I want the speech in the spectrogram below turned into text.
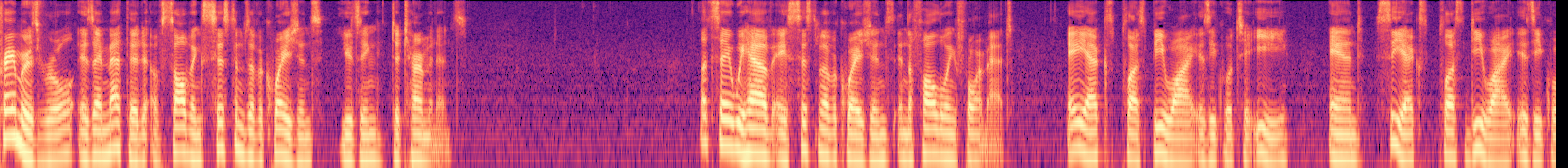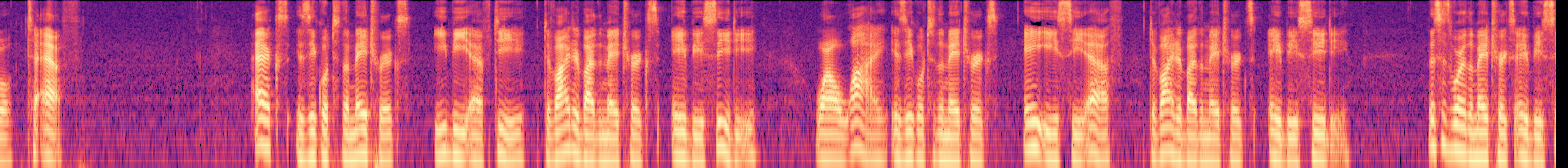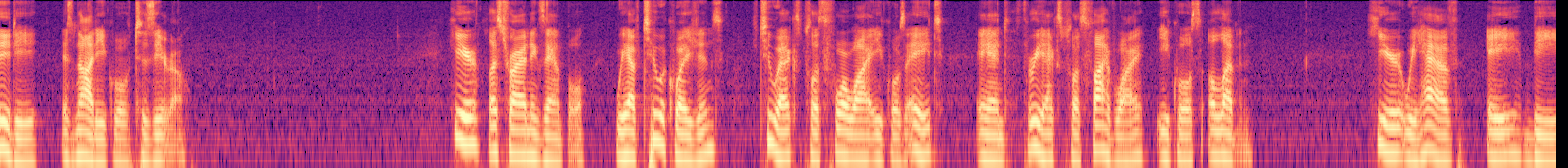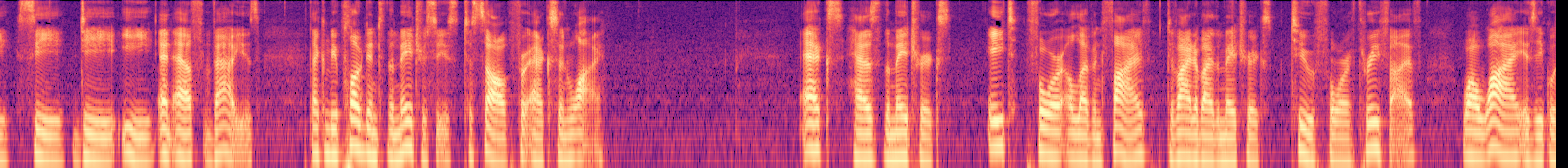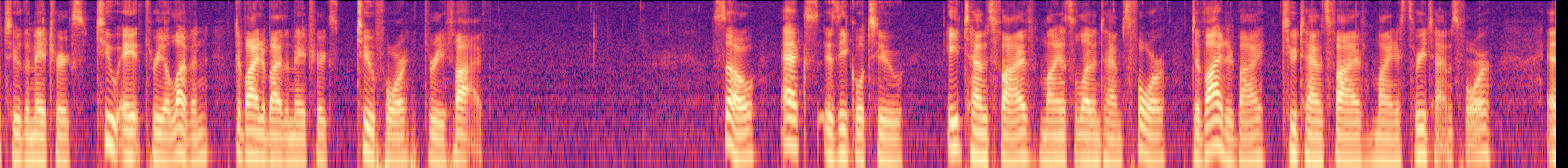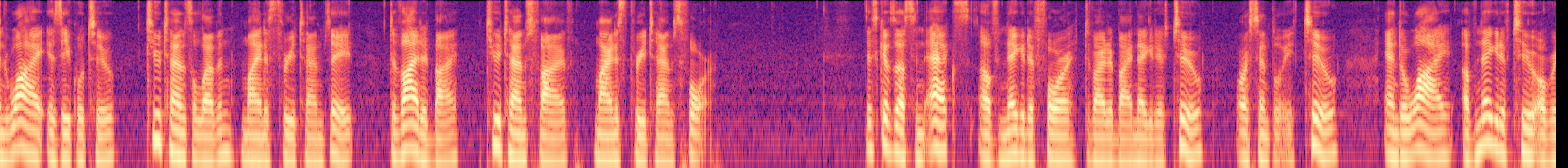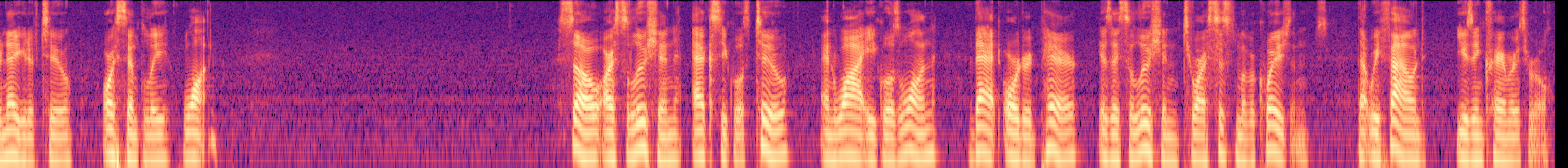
Cramer's rule is a method of solving systems of equations using determinants. Let's say we have a system of equations in the following format. ax plus by is equal to e, and cx plus dy is equal to f. x is equal to the matrix EBFD divided by the matrix ABCD, while y is equal to the matrix AECF divided by the matrix ABCD. This is where the matrix ABCD is not equal to 0. Here, let's try an example. We have two equations, 2x plus 4y equals 8, and 3x plus 5y equals 11. Here we have a, b, c, d, e, and f values that can be plugged into the matrices to solve for x and y. x has the matrix 8, 4, 11, 5 divided by the matrix 2, 4, 3, 5, while y is equal to the matrix 2, 8, 3, 11 divided by the matrix 2, 4, 3, 5. So, x is equal to 8 times 5 minus 11 times 4 divided by 2 times 5 minus 3 times 4, and y is equal to 2 times 11 minus 3 times 8 divided by 2 times 5 minus 3 times 4. This gives us an x of negative 4 divided by negative 2, or simply 2, and a y of negative 2 over negative 2, or simply 1. So our solution, x equals 2 and y equals 1, that ordered pair is a solution to our system of equations that we found using Cramer's rule.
